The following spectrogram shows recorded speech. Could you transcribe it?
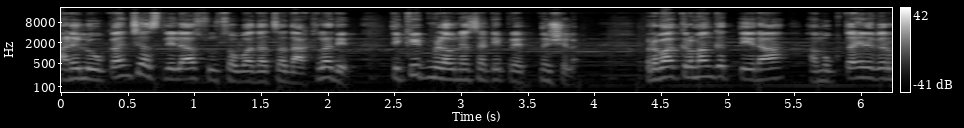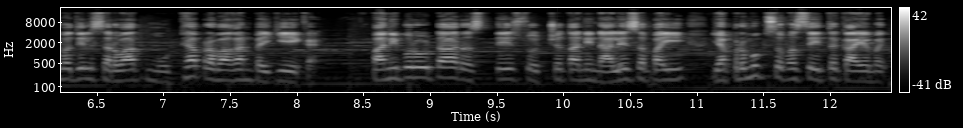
आणि लोकांची असलेल्या सुसंवादाचा दाखला देत तिकीट मिळवण्यासाठी प्रयत्नशील आहे. प्रभाग क्रमांक तेरा हा मुक्ताईनगरमधील सर्वात मोठ्या प्रभागांपैकी एक आहे. पाणीपुरवठा रस्ते स्वच्छता आणि नालेसफाई या प्रमुख समस्या इथं कायम आहेत.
